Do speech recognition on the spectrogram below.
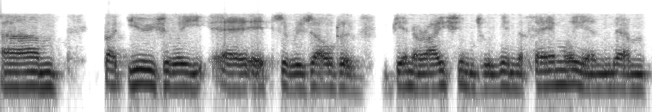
um, but usually uh, it's a result of generations within the family, and um,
